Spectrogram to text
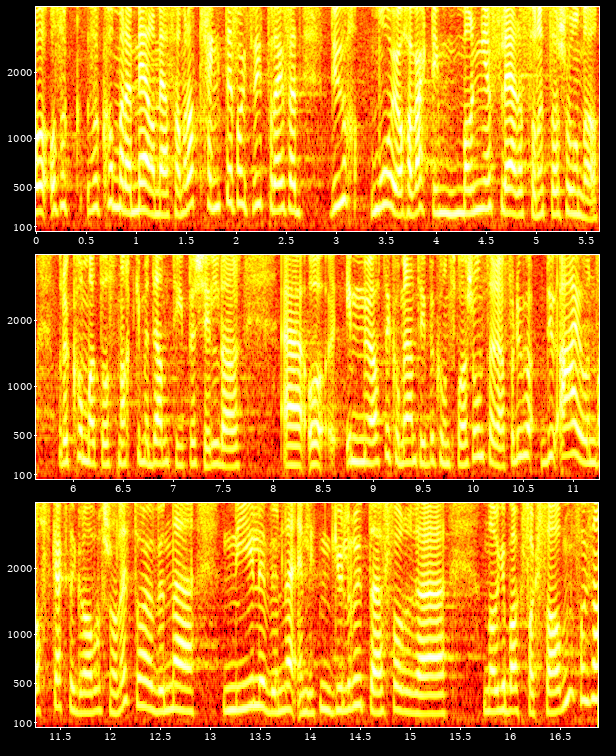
Og, og så, så, kommer det mer og mer frem. Og da tenkte jeg faktisk litt på deg, for du må jo ha vært i mange flere sånne stasjoner når det kommer til å snakke med den type kilder eh, og imøtekomme den type konspirasjonsserier. For du, du, er jo en vaskeekte gravejournalist. Du har jo vunnet, nylig vunnet en liten gullrute for eh, Norge bak faksaden, f.eks.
